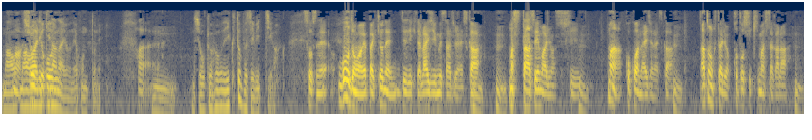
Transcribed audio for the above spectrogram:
ま、まあ回りきら消去法ないよね、本当に。はい、うん。消去法で行くとブセビッチが。そうですね。ゴードンはやっぱり去年出てきたライジングスターじゃないですか。うん。まあ、スター性もありますし、うん。まあ、ここはないじゃないですか。うん。あとの2人は今年来ましたから、うん。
